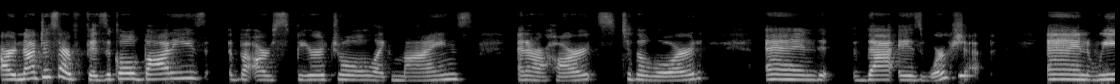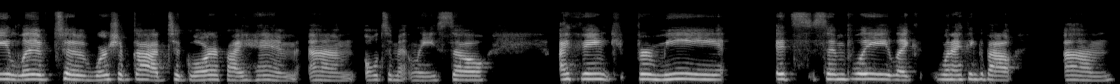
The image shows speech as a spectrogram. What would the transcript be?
our not just our physical bodies but our spiritual like minds and our hearts to the Lord. And that is worship. And we live to worship God, to glorify Him um, ultimately. So I think for me, it's simply like when I think about um,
